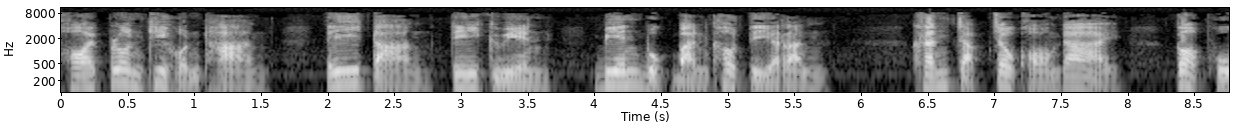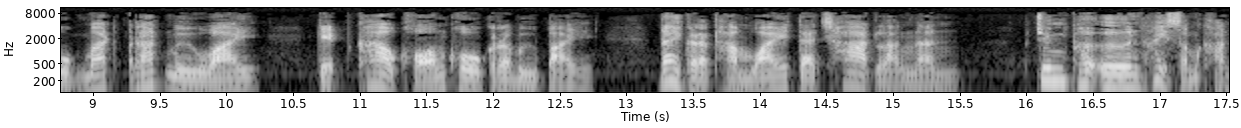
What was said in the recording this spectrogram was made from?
คอยปล้นที่หนทาง ตีต่าง ตีเกวียน เบียนบุกบันเข้าตีรัน ครั้นจับเจ้าของได้ ก็ผูกมัดรัดมือไว้ เก็บข้าวของโคกระบือไป ได้กระทำไว้แต่ชาติหลังนั้น จึงเผอิญให้สำคัญ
